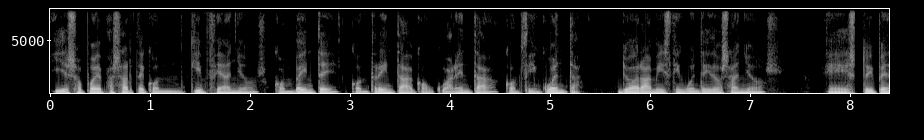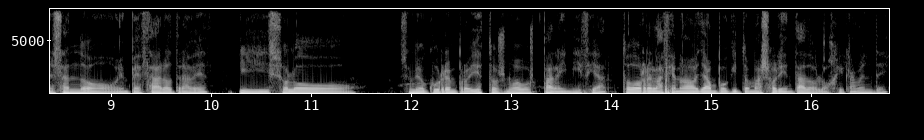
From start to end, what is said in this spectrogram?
Y eso puede pasarte con 15 años, con 20, con 30, con 40, con 50. Yo ahora a mis 52 años eh, estoy pensando empezar otra vez y solo se me ocurren proyectos nuevos para iniciar, todo relacionado ya un poquito más orientado, lógicamente,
